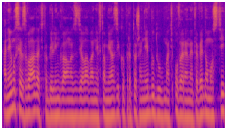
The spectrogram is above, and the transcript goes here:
a nemusia zvládať to bilingválne vzdelávanie v tom jazyku, pretože nebudú mať overené tie vedomosti.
